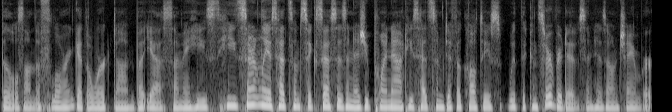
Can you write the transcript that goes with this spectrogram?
bills on the floor and get the work done. But yes, I mean he's he certainly has had some successes, and as you point out, he's had some difficulties with the conservatives in his own chamber,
